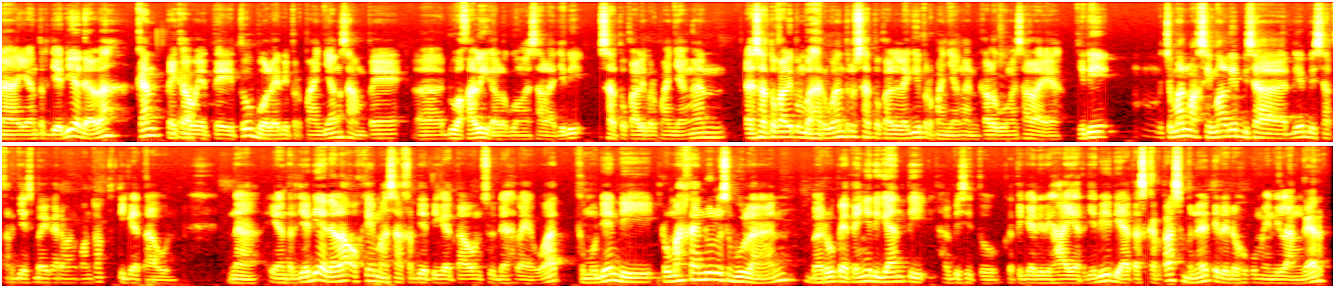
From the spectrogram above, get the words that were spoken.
Nah yang terjadi adalah kan PKWT yeah. itu boleh diperpanjang sampai uh, dua kali kalau gue nggak salah. Jadi satu kali perpanjangan, eh, satu kali pembaharuan terus satu kali lagi perpanjangan kalau gue nggak salah ya. Jadi cuman maksimal dia bisa dia bisa kerja sebagai karyawan kontrak tiga tahun. Nah, yang terjadi adalah oke okay, masa kerja tiga tahun sudah lewat, kemudian dirumahkan dulu sebulan, baru PT-nya diganti habis itu ketika di hire. Jadi di atas kertas sebenarnya tidak ada hukum yang dilanggar,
